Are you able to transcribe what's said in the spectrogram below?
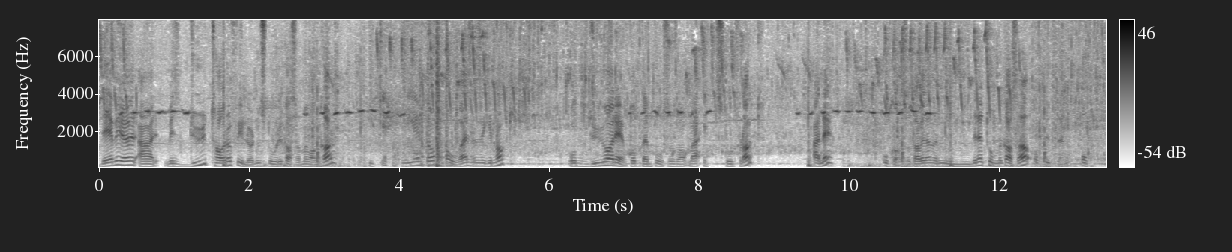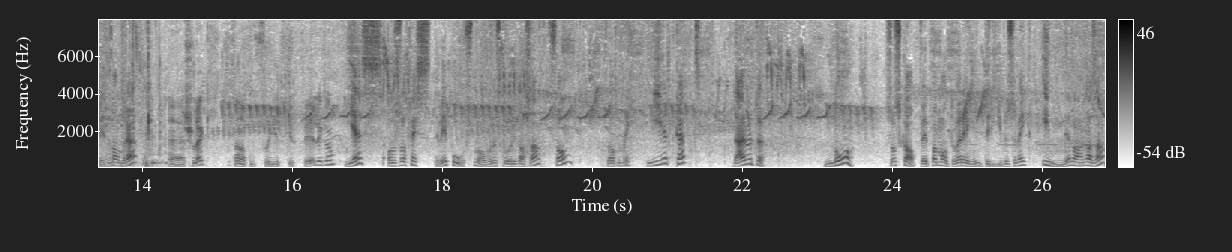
Det vi gjør, er hvis du tar og fyller den store kassa med vannkar, Ikke helt opp, halvveis er sikkert nok. Og du har revet opp den posen sånn at den er ett stort flak. Herlig. Ok, så tar vi denne mindre tomme kassa og putter den oppi den andre. Eh, slik. Sånn at den flyter oppi, liksom. Yes, Og så fester vi posen over den store kassa, sånn. Så at den blir helt tett. Der, vet du. Nå så skaper vi på en måte vår egen drivhuseffekt inni denne kassa.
